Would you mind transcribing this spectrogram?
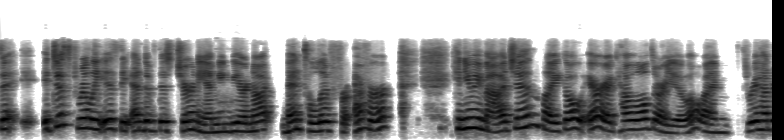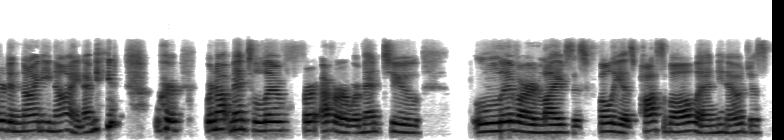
it just really is the end of this journey. I mean, we are not meant to live forever. Can you imagine? Like, oh, Eric, how old are you? Oh, I'm 399. I mean, we're we're not meant to live forever. We're meant to live our lives as fully as possible and, you know, just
